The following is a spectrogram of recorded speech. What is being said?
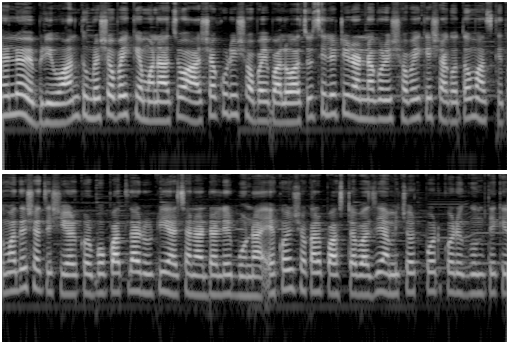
হ্যালো এভরিওয়ান, তোমরা সবাই কেমন আছো? আশা করি সবাই ভালো আছো। সিলেটি রান্নাঘরে সবাইকে স্বাগতম। আজকে তোমাদের সাথে শেয়ার করব পাতলা রুটি আর চানার ডালের বোনা। এখন সকাল পাঁচটা বাজে, আমি চটপট করে ঘুম থেকে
